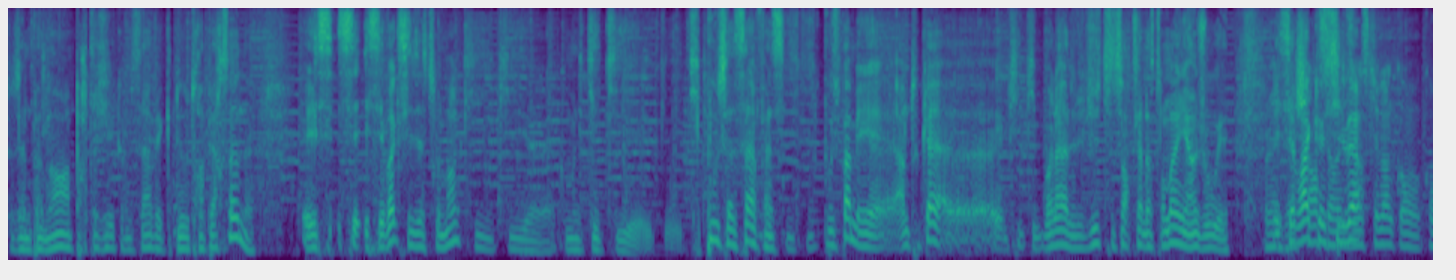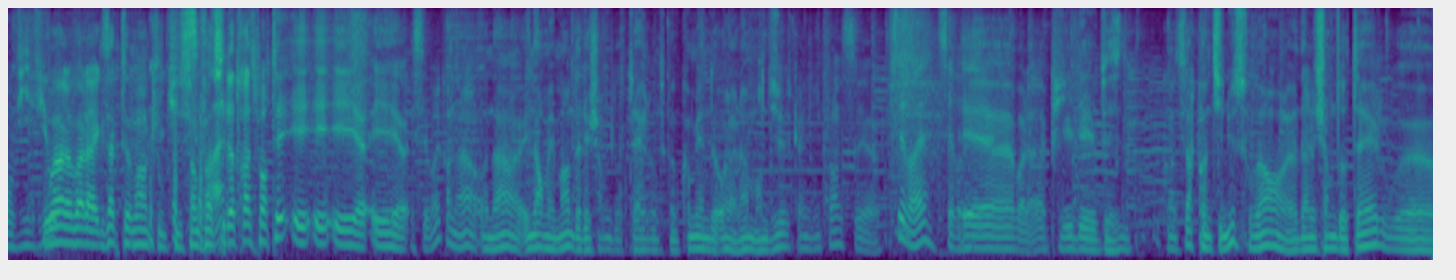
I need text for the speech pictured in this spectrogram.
tout simplement, à partager comme ça avec deux ou trois personnes. Et c'est- vrai que c'est des instruments qui, qui, euh, qui, qui, qui- qui poussent à ça, enfin, qui, poussent pas, mais euh, en tout cas, euh, qui, qui- voilà, juste sortir l'instrument et en jouer. Et c'est vrai que a des Sylvain- instruments qu'on qu'on conviviaux. Voilà, voilà, exactement, qui, qui sont faciles vrai. à transporter. Et, et, et, et, c'est vrai qu'on a, on a énormément dans les chambres d'hôtel. en tout cas, Combien de. Oh là là, mon Dieu, quand j'y pense. c'est, euh, C'est vrai, c'est Et vrai. euh, voilà, et puis les concerts continuent souvent euh, dans les chambres d'hôtel. Ou, euh,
